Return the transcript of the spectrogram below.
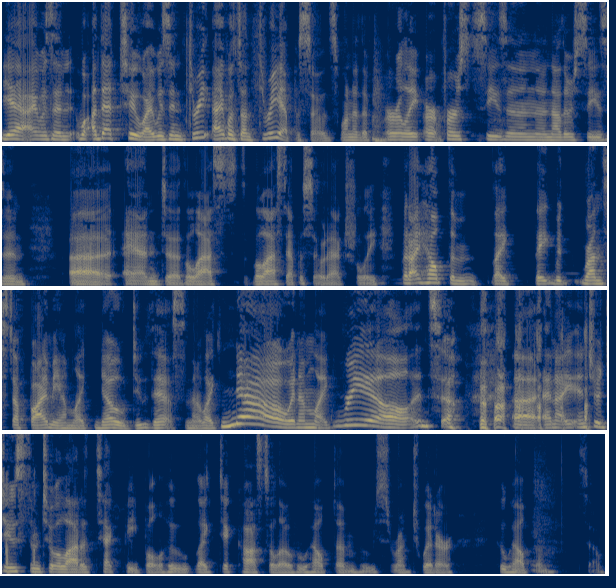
yeah, I was in well, that too. I was in three. I was on three episodes. One of the early or first season, another season, uh, and uh, the last the last episode actually. But I helped them. Like they would run stuff by me. I'm like, no, do this, and they're like, no, and I'm like, real. And so, uh, and I introduced them to a lot of tech people who, like Dick Costolo, who helped them, who's run Twitter, who helped them. So,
